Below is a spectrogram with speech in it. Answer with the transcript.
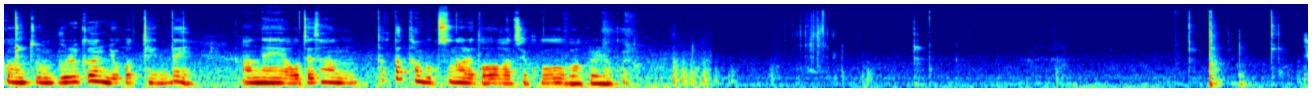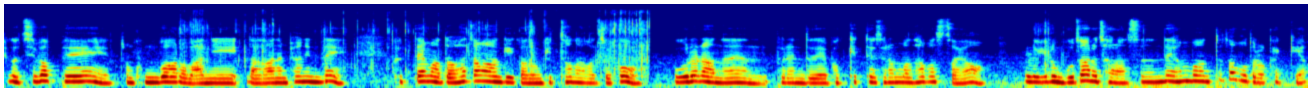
이건 좀 묽은 요거트인데 안에 어제 산 딱딱한 복숭아를 넣어가지고 먹으려고요. 제가 집 앞에 좀 공부하러 많이 나가는 편인데 그때마다 화장하기가 너무 귀찮아가지고 우르라는 브랜드의 버킷햇을 한번 사봤어요. 원래 이런 모자를 잘 안 쓰는데 한번 뜯어보도록 할게요.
